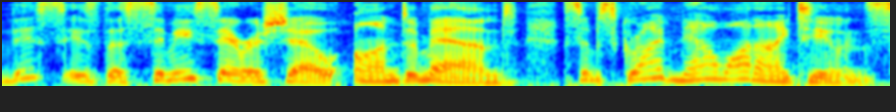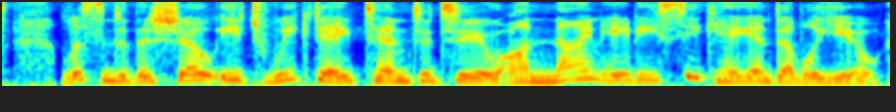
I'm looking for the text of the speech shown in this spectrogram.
This is the Simi Sara Show on demand. Subscribe now on iTunes. Listen to the show each weekday 10 to 2 on 980 CKNW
